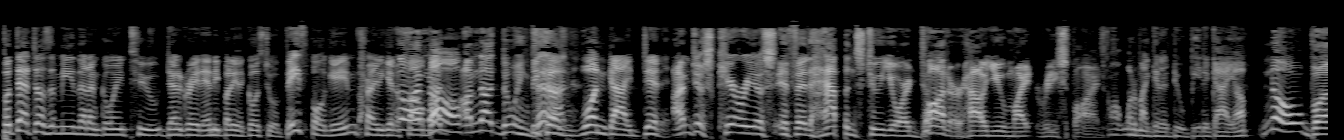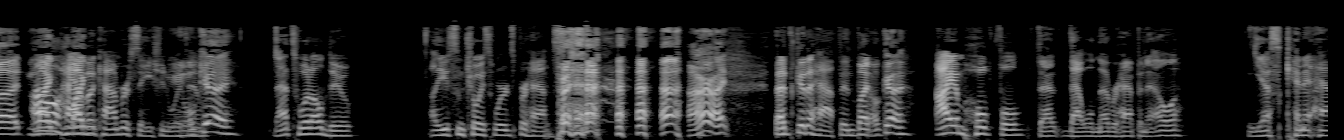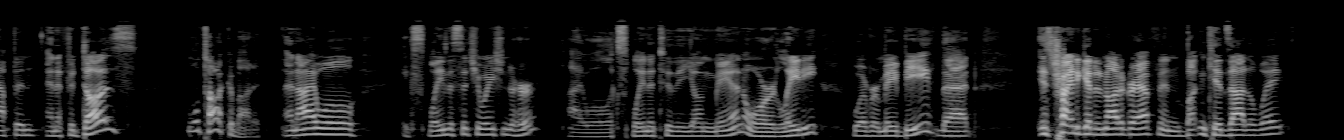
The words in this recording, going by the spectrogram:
But that doesn't mean that I'm going to denigrate anybody that goes to a baseball game trying to get a no, foul I'm ball not. I'm not doing that. because that. one guy did it. I'm just curious if it happens to your daughter, how you might respond. Well, what am I going to do? Beat a guy up? No, but my, I'll have my- a conversation with him. okay. That's what I'll do. I'll use some choice words, perhaps. All right. That's going to happen. But Okay. I am hopeful that that will never happen to Ella. Yes, can it happen? And if it does, we'll talk about it. And I will explain the situation to her. I will explain it to the young man or lady, whoever it may be, that is trying to get an autograph and button kids out of the way.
